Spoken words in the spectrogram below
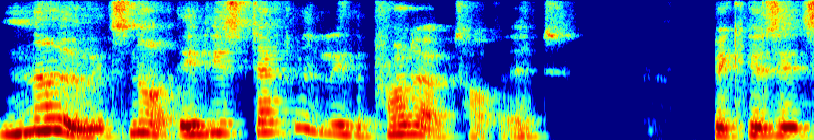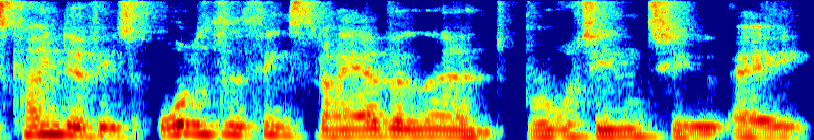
No, it's not. It is definitely the product of it because it's kind of it's all of the things that I ever learned brought into a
